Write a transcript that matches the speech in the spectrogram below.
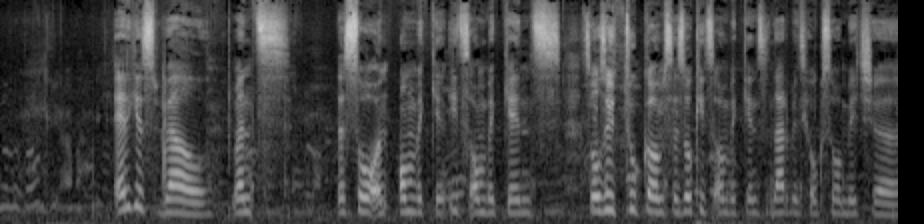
voor de dood? Ergens wel, want dat is zo een onbekend, iets onbekends. Zoals uw toekomst, dat is ook iets onbekends en daar ben je ook zo'n beetje,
